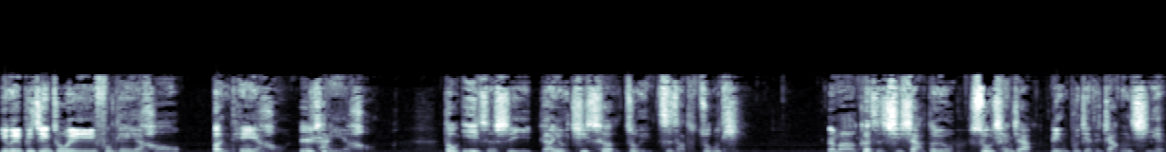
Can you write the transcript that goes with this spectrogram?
因为毕竟作为丰田也好，本田也好，日产也好，都一直是以燃油汽车作为制造的主体，那么各自旗下都有数千家零部件的加工企业，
